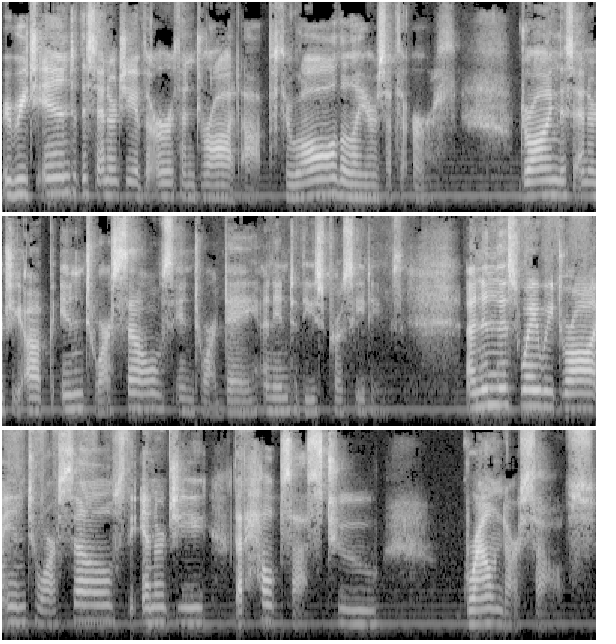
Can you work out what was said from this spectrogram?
We reach into this energy of the earth and draw it up through all the layers of the earth, drawing this energy up into ourselves, into our day, and into these proceedings. And in this way, we draw into ourselves the energy that helps us to ground ourselves,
